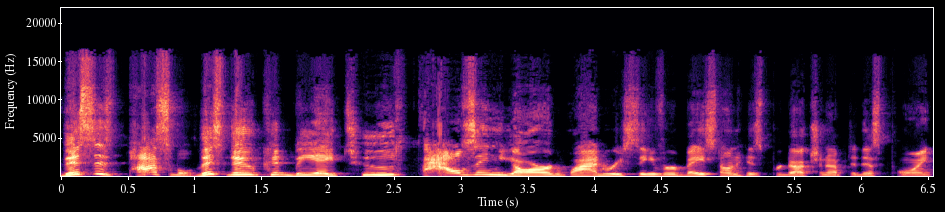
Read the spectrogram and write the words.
This is possible. This dude could be a 2000 yard wide receiver based on his production up to this point.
